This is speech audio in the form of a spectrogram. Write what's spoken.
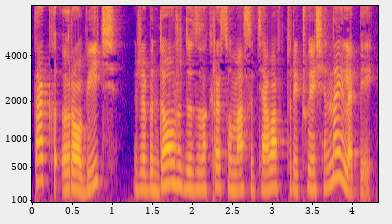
tak robić, żeby dążyć do zakresu masy ciała, w której czuje się najlepiej.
